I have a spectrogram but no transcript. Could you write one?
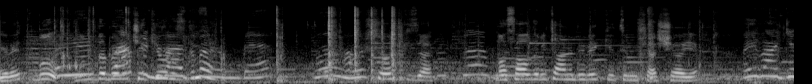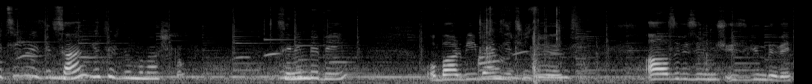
Evet bu bunu da böyle çekiyoruz değil mi? Çok güzel. Masalda bir tane bebek getirmiş aşağıya. Hayır ben getirmedim. Sen getirdin bunu aşkım. Senin bebeğin. O Barbie'yi ben getirdim evet. Ağzı büzülmüş üzgün bebek.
